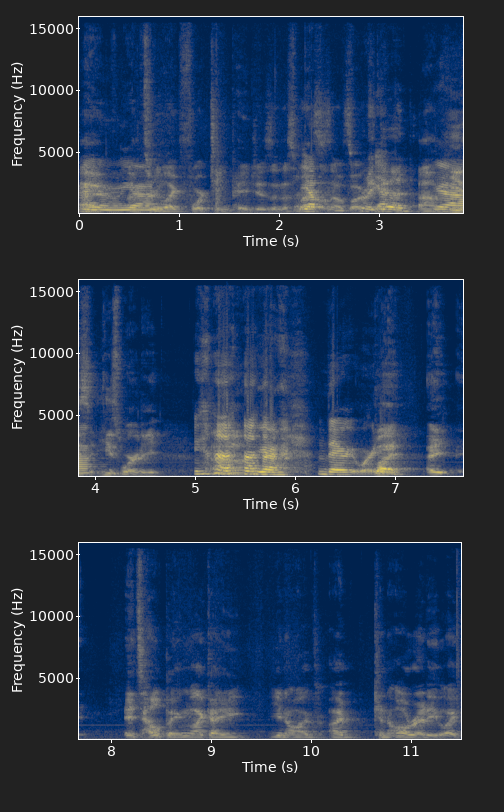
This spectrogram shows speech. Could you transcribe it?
I know, I'm, yeah. I'm through like 14 pages in the spiral Yep, That's notebook. pretty Yeah. good. Um, Yeah. He's he's wordy. Yeah. Very wordy. but I, it's helping. Like I, you know, I've I can already like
